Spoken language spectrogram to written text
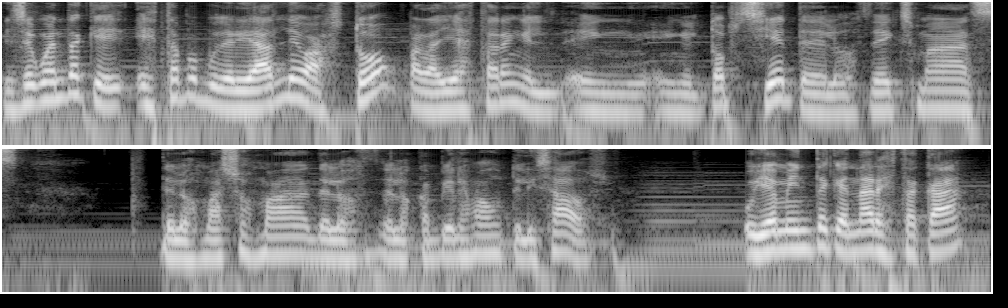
Dense cuenta que esta popularidad le bastó para ya estar en el, en, el top 7 de los decks más. De los mazos más. De los, de los campeones más utilizados. Obviamente que Nar está acá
